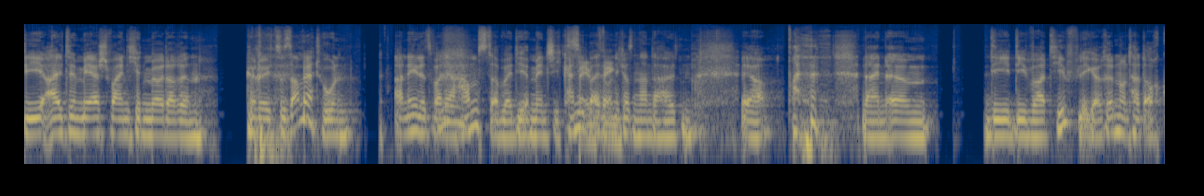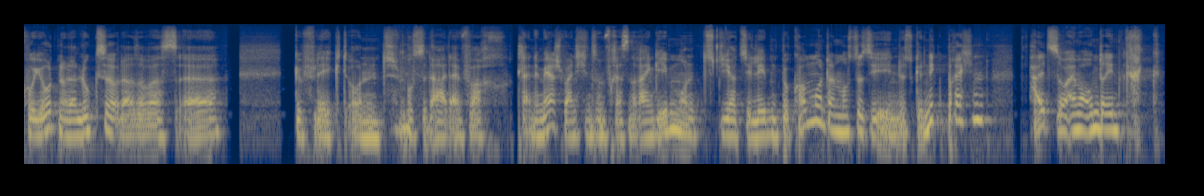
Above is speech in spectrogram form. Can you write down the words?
Die alte Meerschweinchenmörderin. Könnt ihr euch zusammentun? Ah nee, das war der Hamster bei dir. Mensch, ich kann die Same beiden auch nicht auseinanderhalten. Ja. Nein, ähm, die, die war Tierpflegerin und hat auch Kojoten oder Luchse oder sowas äh, gepflegt und musste da halt einfach kleine Meerschweinchen zum Fressen reingeben und die hat sie lebend bekommen und dann musste sie ihnen das Genick brechen, Hals so einmal umdrehen krack,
